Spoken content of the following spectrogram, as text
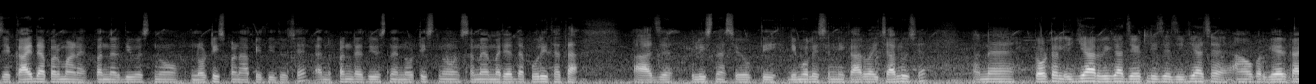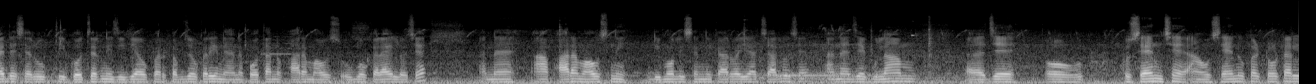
જે કાયદા પ્રમાણે પંદર દિવસનો નોટિસ પણ આપી દીધું છે અને પંદર દિવસના નોટિસનો સમય મર્યાદા પૂરી થતાં આજ પોલીસના સહયોગથી ડિમોલેશનની કાર્યવાહી ચાલુ છે. અને ટોટલ અગિયાર વીઘા જેટલી જે જગ્યા છે, આ ઉપર ગેરકાયદેસર રૂપથી ગોચરની જગ્યા ઉપર કબજો કરીને અને પોતાનો ફાર્મ હાઉસ ઊભો કરાયેલો છે. અને આ ફાર્મ હાઉસની ડિમોલિશનની કાર્યવાહી આજ ચાલુ છે. અને જે ગુલામ જે હુસેન છે, આ હુસેન ઉપર ટોટલ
